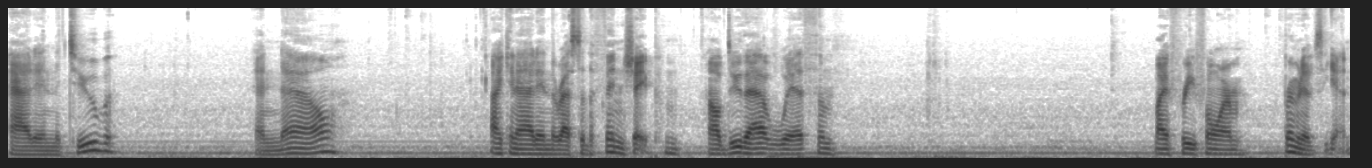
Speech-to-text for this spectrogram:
add in the tube. And now I can add in the rest of the fin shape. Hmm. I'll do that with um, my freeform primitives again.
